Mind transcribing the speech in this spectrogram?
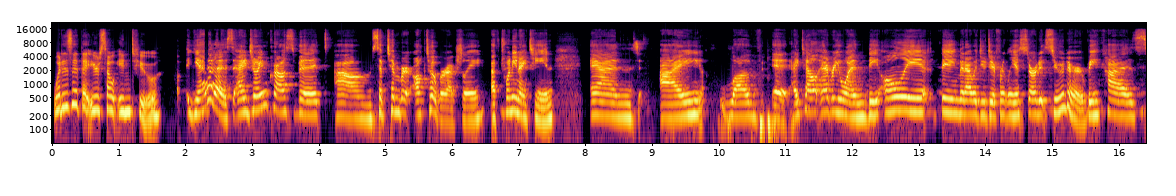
What is it that you're so into? Yes, I joined CrossFit um, September, October actually of 2019, and I love it. I tell everyone the only thing that I would do differently is start it sooner because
